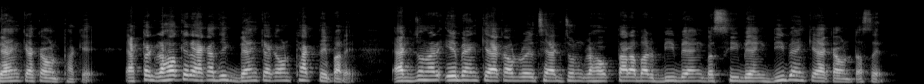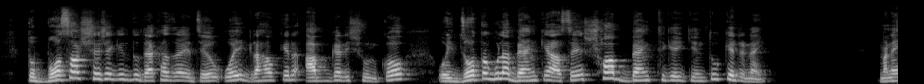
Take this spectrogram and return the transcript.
ব্যাংক অ্যাকাউন্ট থাকে, একটা গ্রাহকের একাধিক ব্যাংক অ্যাকাউন্ট থাকতেই পারে। একজন আর এ ব্যাংকে অ্যাকাউন্ট রয়েছে, একজন গ্রাহক, তার আবার বি ব্যাংক বা সি ব্যাংক ডি ব্যাংকে অ্যাকাউন্ট আছে। তো বছর শেষে কিন্তু দেখা যায় যে ওই গ্রাহকের আবগারি শুল্ক ওই যতগুলা ব্যাংকে আছে, সব ব্যাংক থেকেই কিন্তু কেটে নেয়। মানে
